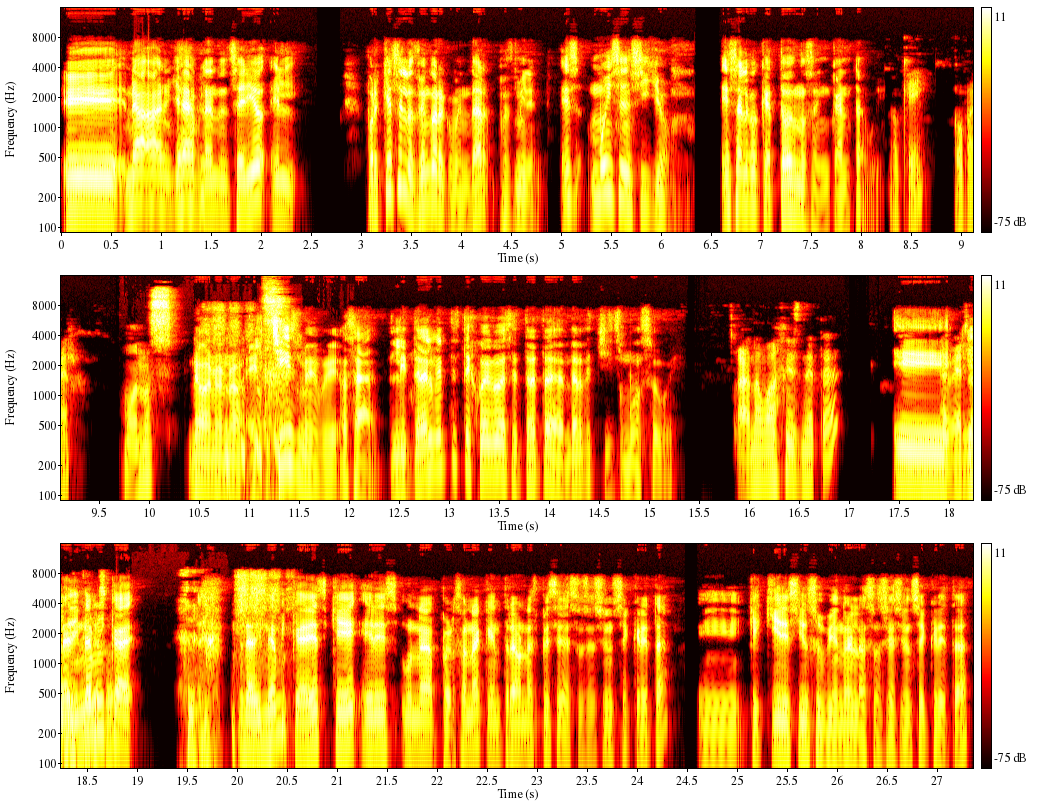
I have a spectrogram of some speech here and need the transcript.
Eh, no, ya hablando en serio, el... ¿por qué se los vengo a recomendar? Pues miren, es muy sencillo. Es algo que a todos nos encanta, güey. Ok. Comer. ¿Monos? No, no, no, el chisme, güey. O sea, literalmente este juego se trata de andar de chismoso, güey. Ah, no mames, neta. Eh, A ver, ya la dinámica la dinámica es que eres una persona que entra a una especie de asociación secreta eh, que quieres ir subiendo en la asociación secreta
